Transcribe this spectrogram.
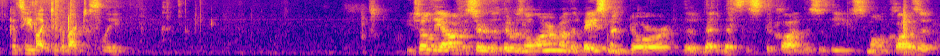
because he liked to go back to sleep. You told the officer that there was an alarm on the basement door, the, that, that's this, the closet, this is the small closet,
